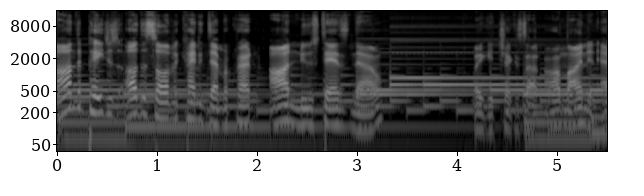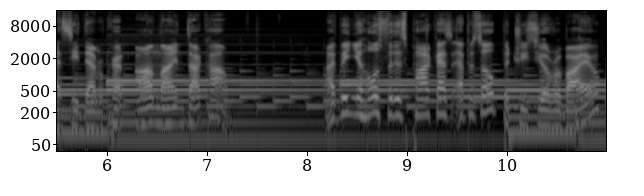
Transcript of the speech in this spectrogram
on the pages of the Sullivan County Democrat on newsstands now, or you can check us out online at scdemocratonline.com. I've been your host for this podcast episode, Patricio Robayo.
